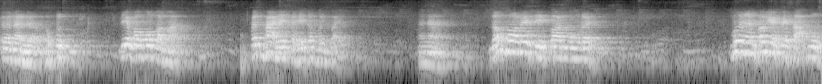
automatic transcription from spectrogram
เออ นั่นแหละ เรียกว่าบ่ประมาทเพิ่นผ้าเฮ็ดก็เฮ็ดต้องเพิ่นไปนั่นนะหลวงพ่อได้สิก่อนหมุงเลย เมื่อนั้นเขาเรียกไปสามลูก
